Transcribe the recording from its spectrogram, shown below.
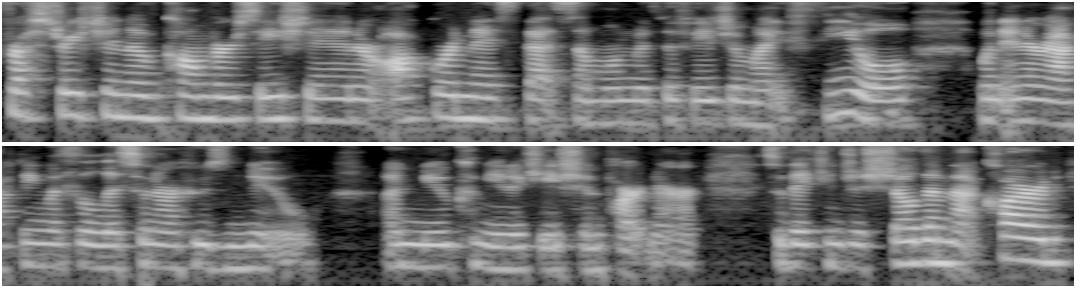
frustration of conversation or awkwardness that someone with aphasia might feel when interacting with a listener who's new a new communication partner so they can just show them that card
